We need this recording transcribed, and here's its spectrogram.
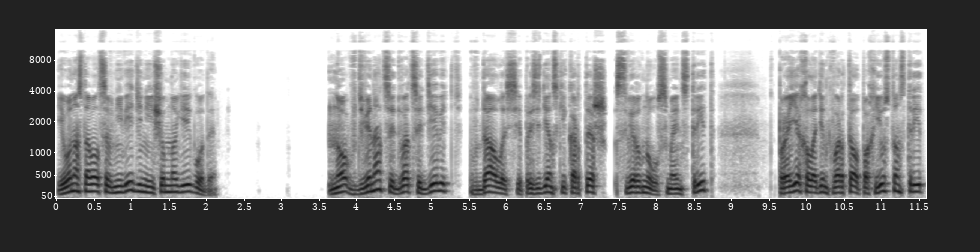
и он оставался в неведении еще многие годы. Но в 12.29 в Далласе президентский кортеж свернул с Мейн-стрит, проехал один квартал по Хьюстон-стрит,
